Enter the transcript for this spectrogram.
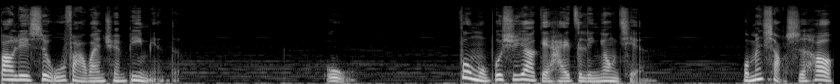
暴力是无法完全避免的。五，父母不需要给孩子零用钱。我们小时候。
